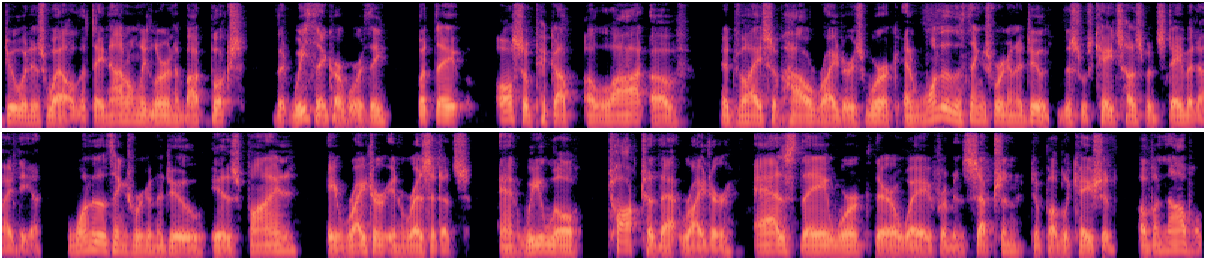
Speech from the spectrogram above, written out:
do it as well, that they not only learn about books that we think are worthy, but they also pick up a lot of advice of how writers work. And one of the things we're going to do, this was Kate's husband's David idea. One of the things we're going to do is find a writer in residence, and we will talk to that writer as they work their way from inception to publication of a novel.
